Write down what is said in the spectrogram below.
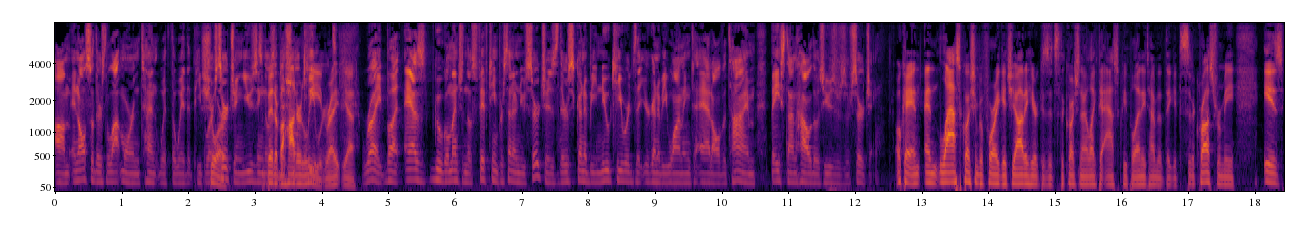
um, and also there's a lot more intent with the way that people Sure. are searching using It's a bit of a hotter lead, right? Yeah. Right, but as Google mentioned, those 15% of new searches, there's going to be new keywords that you're going to be wanting to add all the time based on how those users are searching. Okay, and, and last question before I get you out of here, because it's the question I like to ask people anytime that they get to sit across from me, is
